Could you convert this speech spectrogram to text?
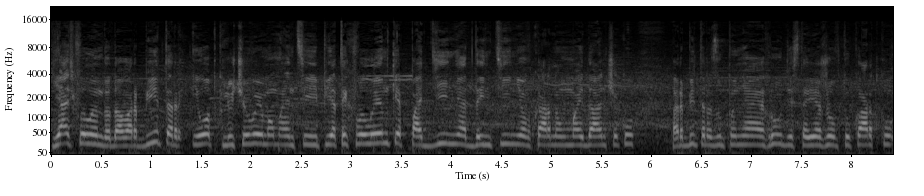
П'ять хвилин додав арбітер. І от ключовий момент цієї п'яти хвилинки падіння Дентіньо в карному майданчику. Арбітер зупиняє гру, дістає жовту картку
